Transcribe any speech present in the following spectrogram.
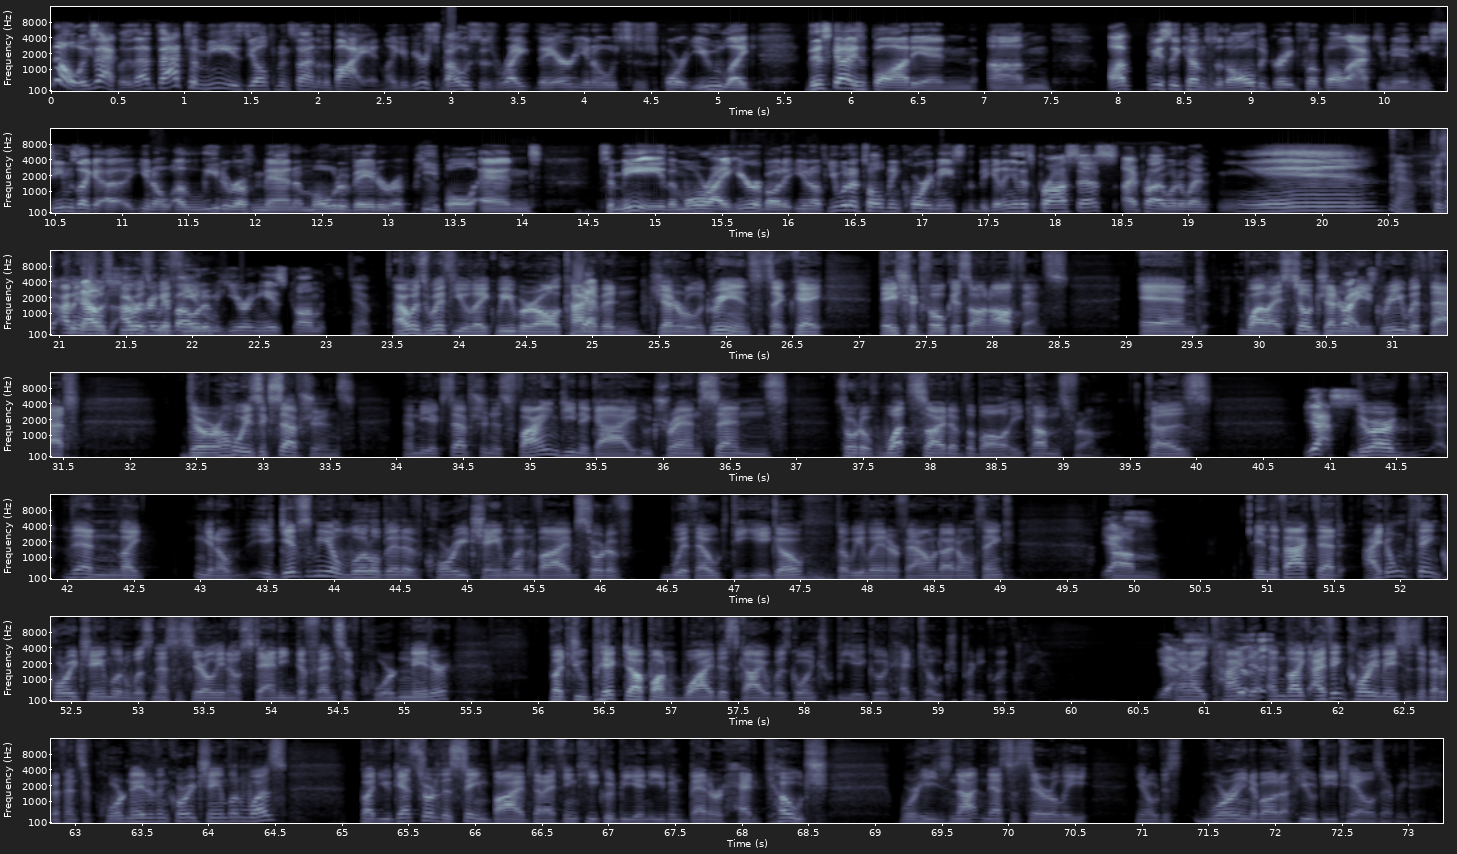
No, exactly. That that to me is the ultimate sign of the buy-in. Like if your spouse is right there, you know, to support you, like this guy's bought in. Um obviously comes with all the great football acumen. He seems like a you know, a leader of men, a motivator of people and to me, the more I hear about it, you know, if you would have told me Corey Mace at the beginning of this process, I probably would have went, yeah. Yeah, because I mean, I was I was hearing with about you. him, hearing his comments. Yeah, I was with you. Like we were all kind Yeah. of in general agreement. It's like okay, they should focus on offense. And while I still generally Right. agree with that, there are always exceptions, and the exception is finding a guy who transcends sort of what side of the ball he comes from. Because Yes. there are then like you know it gives me a little bit of Corey Chamberlain vibes, sort of without the ego that we later found. I don't think. yes. Um, in the fact that I don't think Corey Chamberlain was necessarily an outstanding defensive coordinator, but you picked up on why this guy was going to be a good head coach pretty quickly. yes. And I kind of and like I think Corey Mace is a better defensive coordinator than Corey Chamberlain was, but you get sort of the same vibes that I think he could be an even better head coach, where he's not necessarily you know, just worrying about a few details every day.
